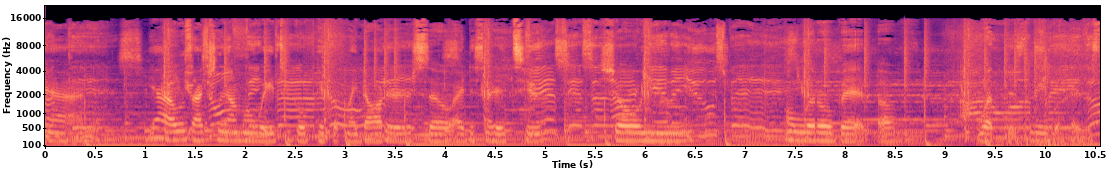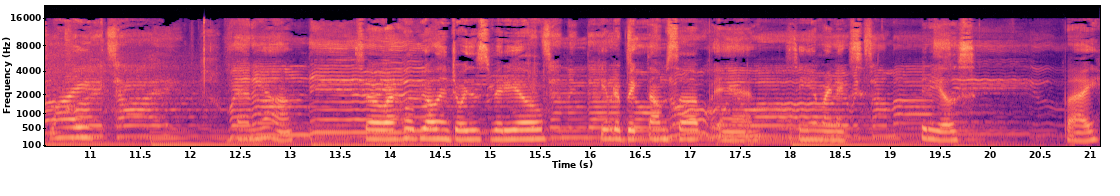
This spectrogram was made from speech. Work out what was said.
And yeah, I was actually on my way to go pick up my daughter, so I decided to show you a little bit of what this neighborhood is like. And yeah, so I hope y'all enjoy this video. Give it a big thumbs up and see you in my next videos. Bye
